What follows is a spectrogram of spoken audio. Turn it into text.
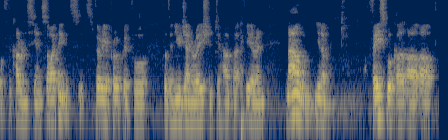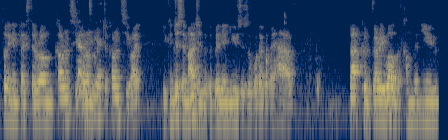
of the currency. And so I think it's, it's very appropriate for, for the new generation to have that fear. And now, you know, Facebook are, are, are putting in place their own currency, their own yeah. cryptocurrency, right? You can just imagine with a billion users or whatever they have, that could very well become the new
